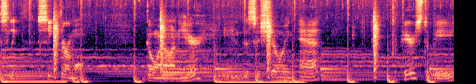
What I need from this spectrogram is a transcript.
sleek seat thermal going on here. And this is showing at, appears to be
